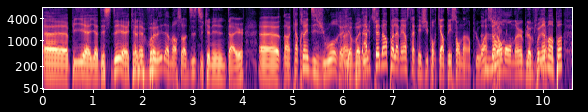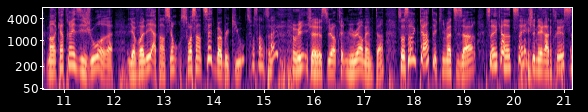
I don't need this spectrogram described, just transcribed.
euh, puis euh, il a décidé euh, qu'elle allait voler la marchandise du Canadian Tire. Euh, en 90 jours, il a volé. Habituellement, pas la meilleure stratégie pour garder son emploi, Euh, selon mon humble opinion. Vraiment pas. Mais en 90 jours, euh, il a volé, attention, 67 barbecues. 67? Oui, je suis en train de muer en même temps. 64 climatiseurs, 55 génératrices,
